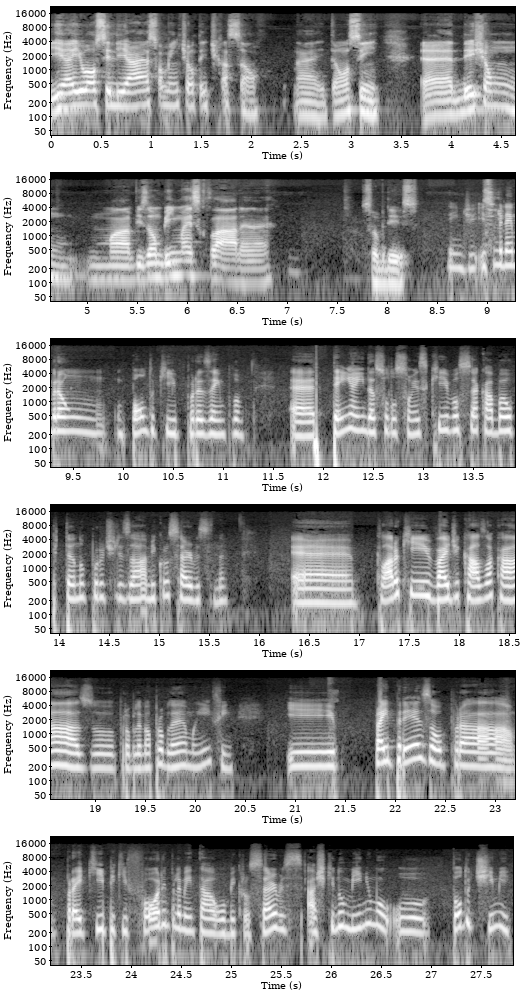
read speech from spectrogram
E aí o auxiliar é somente autenticação. Né? Então, assim, é, deixa um, uma visão bem mais clara né? sobre isso. Entendi. Isso me lembra um, um ponto que, por exemplo, é, tem ainda soluções que você acaba optando por utilizar microservices, né? É, claro que vai de caso a caso, problema a problema, enfim. E para a empresa ou para a equipe que for implementar o microservice, acho que no mínimo o, todo time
